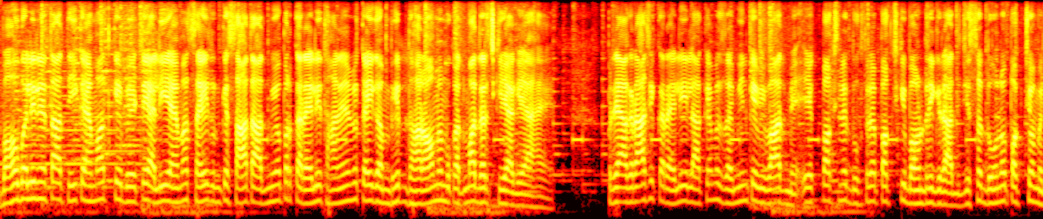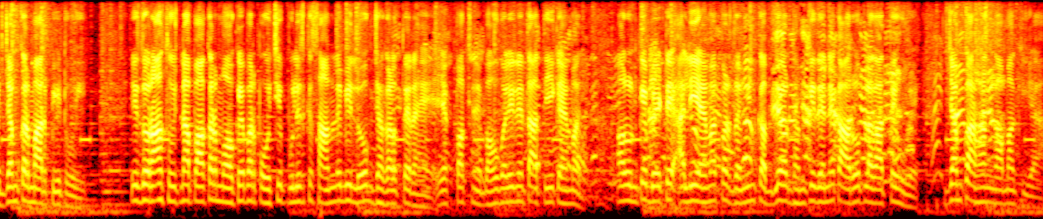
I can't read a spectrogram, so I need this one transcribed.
बाहुबली नेता अतीक अहमद के बेटे अली अहमद सहित उनके सात आदमियों पर करेली थाने में कई गंभीर धाराओं में मुकदमा दर्ज किया गया है। प्रयागराज के करेली इलाके में ज़मीन के विवाद में एक पक्ष ने दूसरे पक्ष की बाउंड्री गिरा दी, जिससे दोनों पक्षों में जमकर मारपीट हुई। इस दौरान सूचना पाकर मौके पर पहुँची पुलिस के सामने भी लोग झगड़ते रहे। एक पक्ष ने बाहुबली नेता अतीक अहमद और उनके बेटे अली अहमद पर ज़मीन कब्जे और धमकी देने का आरोप लगाते हुए जमकर हंगामा किया।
